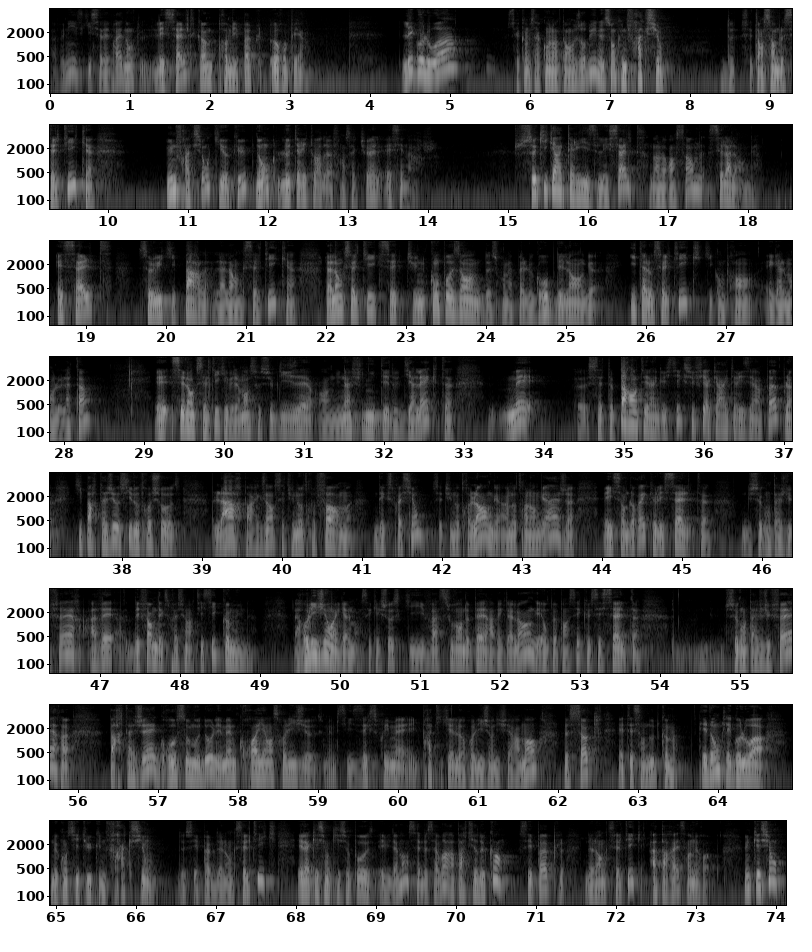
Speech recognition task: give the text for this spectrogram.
à Venise, qui célébrait donc les Celtes comme premier peuple européen. Les Gaulois, c'est comme ça qu'on l'entend aujourd'hui, ne sont qu'une fraction de cet ensemble celtique, une fraction qui occupe donc le territoire de la France actuelle et ses marges. Ce qui caractérise les Celtes dans leur ensemble, c'est la langue. Et Celte, celui qui parle la langue celtique. La langue celtique, c'est une composante de ce qu'on appelle le groupe des langues italo-celtiques, qui comprend également le latin. Et ces langues celtiques, évidemment, se subdivisaient en une infinité de dialectes, mais euh, cette parenté linguistique suffit à caractériser un peuple qui partageait aussi d'autres choses. L'art, par exemple, c'est une autre forme d'expression, c'est une autre langue, un autre langage, et il semblerait que les Celtes du second âge du fer avaient des formes d'expression artistique communes. La religion également, c'est quelque chose qui va souvent de pair avec la langue, et on peut penser que ces Celtes second âge du fer partageaient grosso modo les mêmes croyances religieuses, même s'ils exprimaient, ils pratiquaient leur religion différemment, le socle était sans doute commun. Et donc les Gaulois ne constituent qu'une fraction de ces peuples de langue celtique, et la question qui se pose évidemment, c'est de savoir à partir de quand ces peuples de langue celtique apparaissent en Europe. Une question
